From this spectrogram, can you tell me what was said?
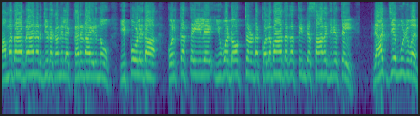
മമതാ ബാനർജിയുടെ കണ്ണിലെ കരടായിരുന്നു. ഇപ്പോൾ ഇതാ കൊൽക്കത്തയിലെ യുവ ഡോക്ടറുടെ കൊലപാതകത്തിന്റെ സാഹചര്യത്തിൽ രാജ്യം മുഴുവൻ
